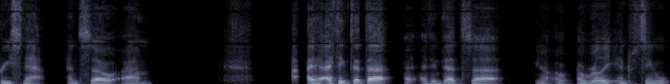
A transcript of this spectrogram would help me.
pre-snap. And so um, I, I, think that that I think that's uh, you know a, a, really interesting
